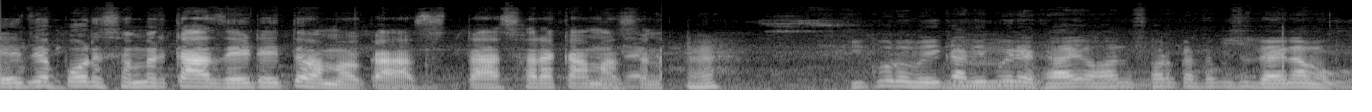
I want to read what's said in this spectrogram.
এই যে পরিশ্রমের কাজ এটাই তো আমার কাজ। তাছাড়া কাম আছে না। হ্যাঁ? কি করব? এই কামি করে খাই এখন সরকার তো কিছু দেয় না আমাকে।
